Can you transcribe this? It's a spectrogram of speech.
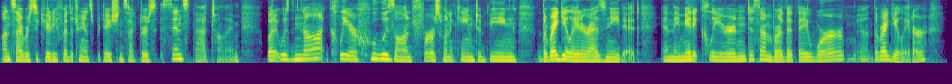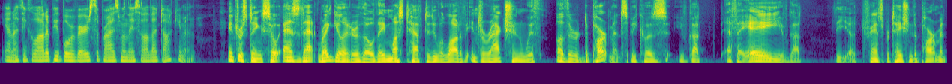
on cybersecurity for the transportation sectors since that time but it was not clear who was on first when it came to being the regulator as needed. And they made it clear in December that they were uh, the regulator. And I think a lot of people were very surprised when they saw that document. Interesting. So, as that regulator, though, they must have to do a lot of interaction with other departments because you've got FAA, you've got the uh, Transportation Department,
